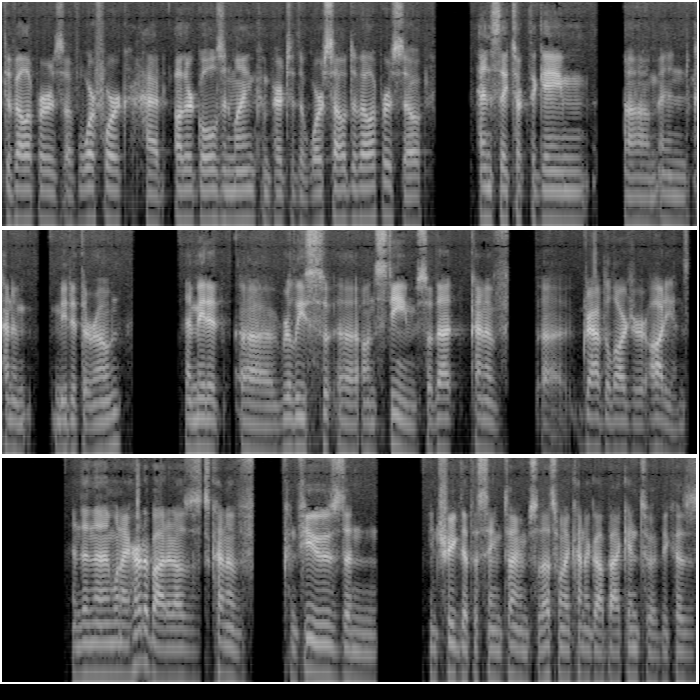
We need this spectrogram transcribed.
developers of Warfork had other goals in mind compared to the Warsow developers, so hence they took the game um, and kind of made it their own and made it uh, release uh, on Steam. So that kind of uh, grabbed a larger audience. And then, then when I heard about it, I was kind of confused and intrigued at the same time. So that's when I kind of got back into it because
